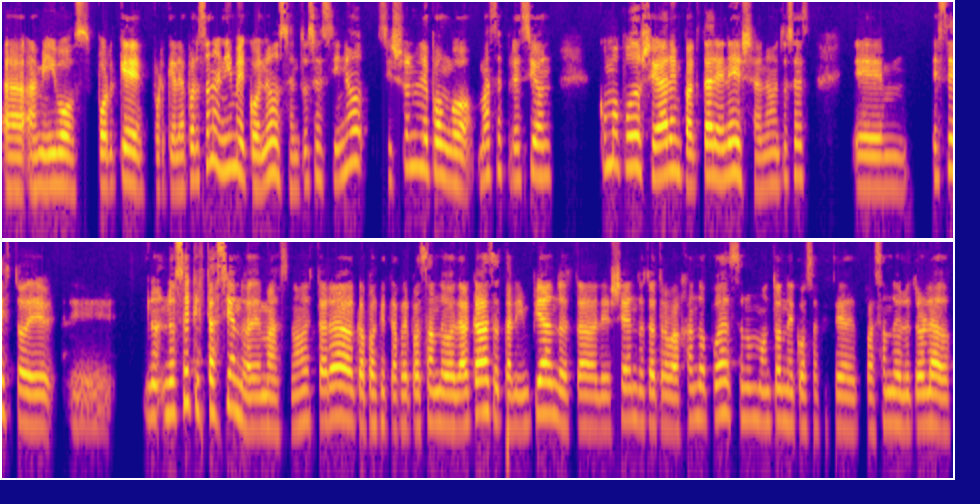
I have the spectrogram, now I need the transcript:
a, mi voz. ¿Por qué? Porque la persona ni me conoce, entonces si no, si yo no le pongo más expresión, ¿cómo puedo llegar a impactar en ella? ¿no? Entonces, em, es esto de eh, no, no, sé qué está haciendo además, ¿no? Estará capaz que está repasando la casa, está limpiando, está leyendo, está trabajando, puede hacer un montón de cosas que esté pasando del otro lado.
